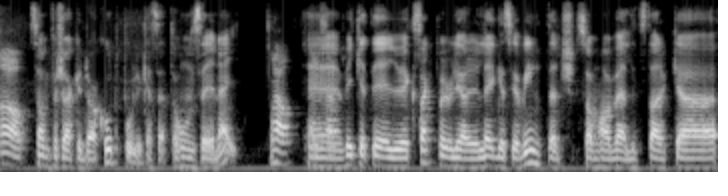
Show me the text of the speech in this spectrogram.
Ja, som försöker dra kort på olika sätt och hon säger nej. Ja Eh, vilket är ju exakt vad du vill göra i Legacy och Vintage som har väldigt starka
